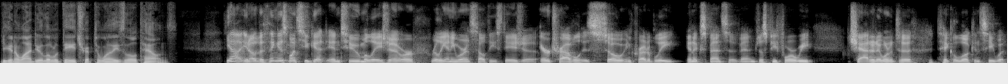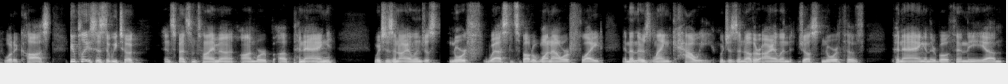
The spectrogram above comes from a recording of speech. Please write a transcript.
you're going to want to do a little day trip to one of these little towns. Yeah, you know, the thing is, once you get into Malaysia or really anywhere in Southeast Asia, air travel is so incredibly inexpensive. And just before we chatted, I wanted to take a look and see what, what it cost. Two places that we took and spent some time uh, on were uh, Penang which is an island just northwest. It's about a one hour flight. And then there's Langkawi, which is another island just north of Penang, and they're both in the um,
